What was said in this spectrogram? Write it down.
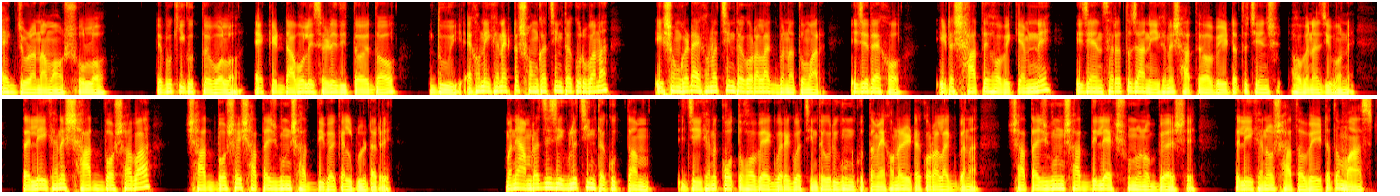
এক জোড়া নামাও, ষোলো। এরপর কি করতে হবে বলো? একের ডাবল এই সাইডে দিতে হয়, দাও দুই। এখন এখানে একটা সংখ্যা চিন্তা করবা না? এই সংখ্যাটা এখন আর চিন্তা করা লাগবে না তোমার। এই যে দেখো, এটা সাথে হবে কেমনে? এই যে অ্যান্সারে তো জানি, এখানে সাথে হবে, এটা তো চেঞ্জ হবে না জীবনে। তাইলে এখানে সাত বসাবা, সাত বসাই সাতাইশ গুণ সাত দিবা ক্যালকুলেটারে মানে আমরা যে যেগুলো চিন্তা করতাম, যে এখানে কত হবে, একবার একবার চিন্তা করে গুণ করতাম, এখন আর এটা করা লাগবে না। সাতাইশ গুণ সাত দিলে একশো উননব্বই আসে। তাহলে এখানেও সাত হবে, এটা তো মাস্ট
